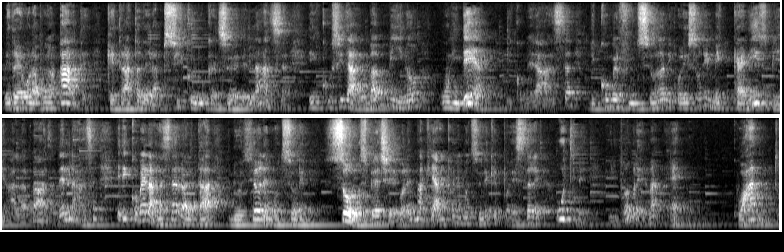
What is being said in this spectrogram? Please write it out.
Vedremo la prima parte che tratta della psicoeducazione dell'ansia, in cui si dà al bambino un'idea di come l'ansia, di come funziona, di quali sono i meccanismi alla base dell'ansia e di come l'ansia in realtà non sia un'emozione solo spiacevole, ma che è anche un'emozione che può essere utile. Il problema è quanto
